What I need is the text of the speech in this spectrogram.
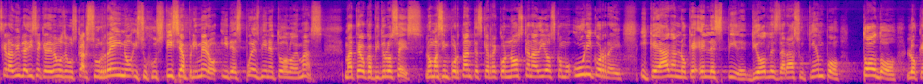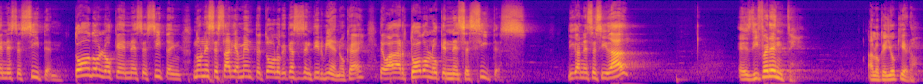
Es que la Biblia dice que debemos de buscar su reino y su justicia primero y después viene todo lo demás. Mateo capítulo 6. Lo más importante es que reconozcan a Dios como único rey y que hagan lo que Él les pide. Dios les dará a su tiempo todo lo que necesiten. Todo lo que necesiten, no necesariamente todo lo que te hace sentir bien, ¿ok? Te va a dar todo lo que necesites. Diga necesidad es diferente a lo que yo quiero.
